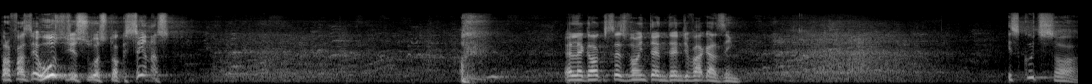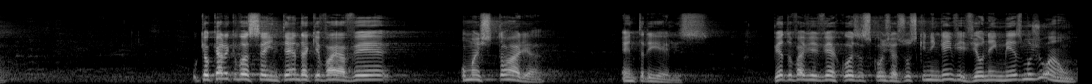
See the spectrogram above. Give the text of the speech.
para fazer uso de suas toxinas. É legal que vocês vão entendendo devagarzinho. Escute só. O que eu quero que você entenda é que vai haver uma história entre eles. Pedro vai viver coisas com Jesus que ninguém viveu, nem mesmo João.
